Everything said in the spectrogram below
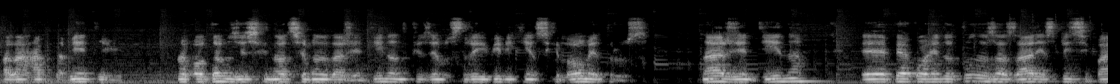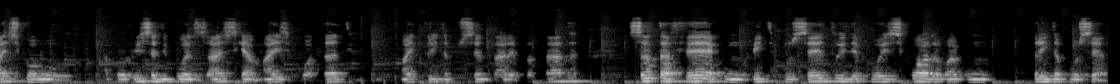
falar rapidamente nós voltamos esse final de semana da Argentina, onde fizemos 3.500 quilômetros na Argentina, é, percorrendo todas as áreas principais, como a província de Buenos Aires, que é a mais importante, mais de 30% da área plantada, Santa Fé com 20% e depois Córdoba com 30%.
